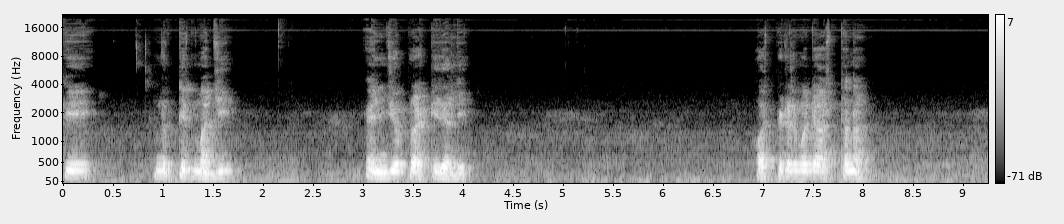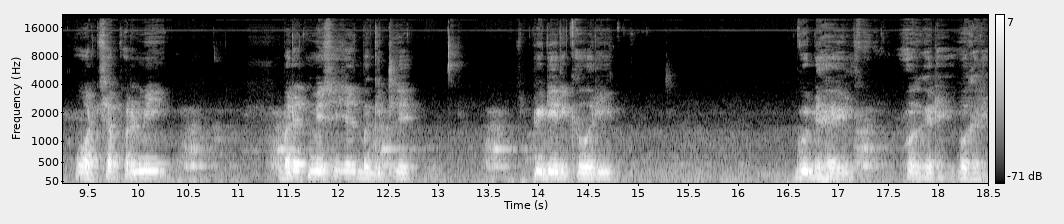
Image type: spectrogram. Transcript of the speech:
की नुकतीच माझी एन्जिओप्लास्टी झाली. हॉस्पिटलमध्ये असताना व्हॉट्सॲपवर मी बरेच मेसेजेस बघितले. स्पीडी रिकव्हरी गुड हेल्थ वगैरे वगैरे.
